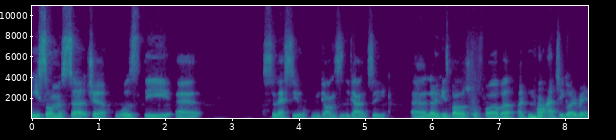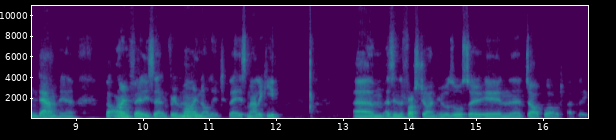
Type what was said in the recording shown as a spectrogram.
Eson the Searcher was the uh, Celestial in Guardians of the Galaxy. Uh, Loki's biological father, I've not actually got it written down here, but I'm fairly certain through my knowledge that it's Malekith um, as in the Frost Giant, who was also in the Dark World, I believe,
